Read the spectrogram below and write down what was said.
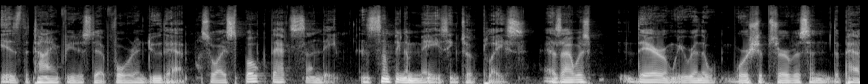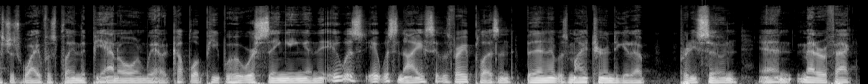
is the time for you to step forward and do that. So I spoke that Sunday, and something amazing took place. As I was there, and we were in the worship service, and the pastor's wife was playing the piano, and we had a couple of people who were singing, and it was it was nice. It was very pleasant. But then it was my turn to get up pretty soon. And matter of fact,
